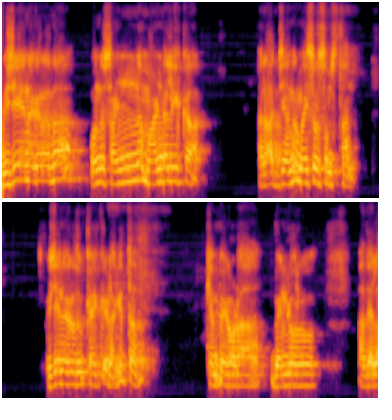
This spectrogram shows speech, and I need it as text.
ವಿಜಯನಗರದ ಒಂದು ಸಣ್ಣ ಮಾಂಡಲಿಕ ರಾಜ್ಯ ಅಂದ್ರೆ ಮೈಸೂರು ಸಂಸ್ಥಾನ. ವಿಜಯನಗರದ ಕೈ ಕೆಳಗಿತ್ತು ಕೆಂಪೇಗೌಡ, ಬೆಂಗಳೂರು ಅದೆಲ್ಲ,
